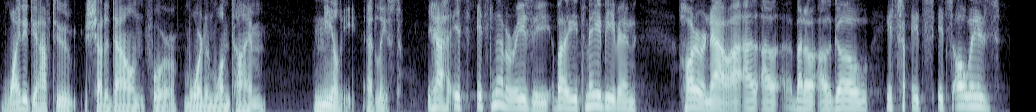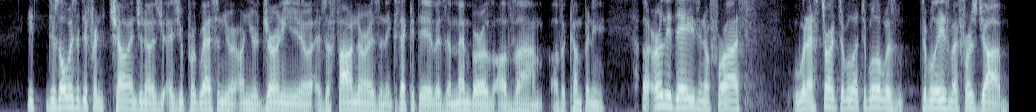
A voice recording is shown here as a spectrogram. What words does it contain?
why did you have to shut it down for more than one time? Nearly, at least. Yeah, it's it's never easy, but it may be even harder now. I, I, but I'll, I'll, go. It's it's it's always it. There's always a different challenge, you know, as you, as you progress on your on your journey. You know, as a founder, as an executive, as a member of of um, of a company. Uh, early days, you know, for us, when I started Taboola, Taboola was Taboola is my first job.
